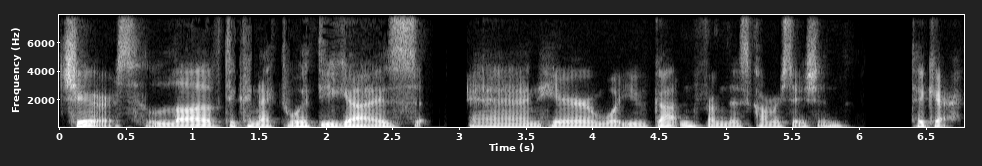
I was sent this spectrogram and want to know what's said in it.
Cheers. Love to connect with you guys and hear what you've gotten from this conversation. Take care.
